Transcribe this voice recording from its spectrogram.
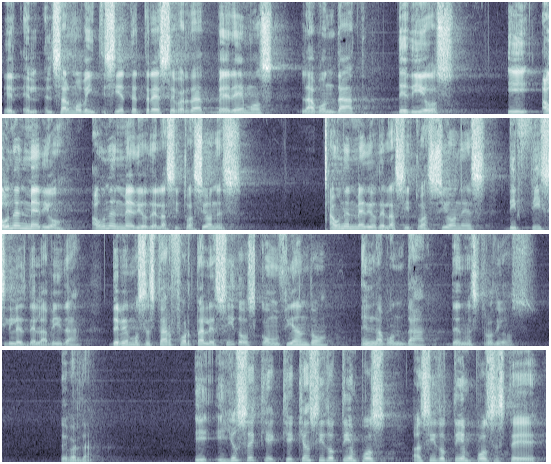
el, Salmo 27, 13, ¿verdad? Veremos la bondad de Dios. Y aún en medio, aún en medio de las situaciones, aún en medio de las situaciones difíciles de la vida, debemos estar fortalecidos confiando en la bondad de nuestro Dios de verdad. Y, yo sé que, han sido tiempos, han sido tiempos este,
